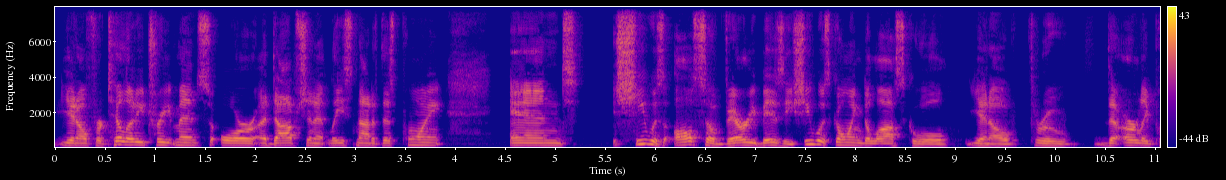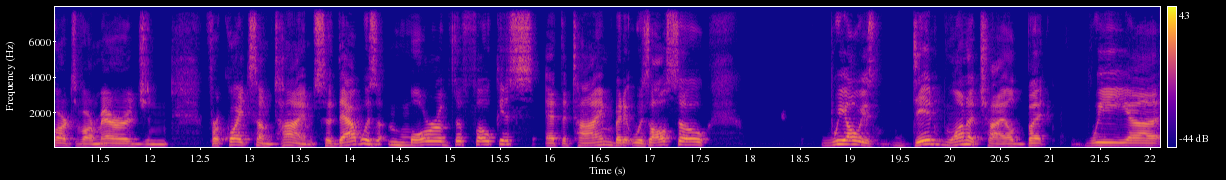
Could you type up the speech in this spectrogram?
you know fertility treatments or adoption at least not at this point. And she was also very busy. She was going to law school you know through the early parts of our marriage and for quite some time. So that was more of the focus at the time but it was also we always did want a child but we uh,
